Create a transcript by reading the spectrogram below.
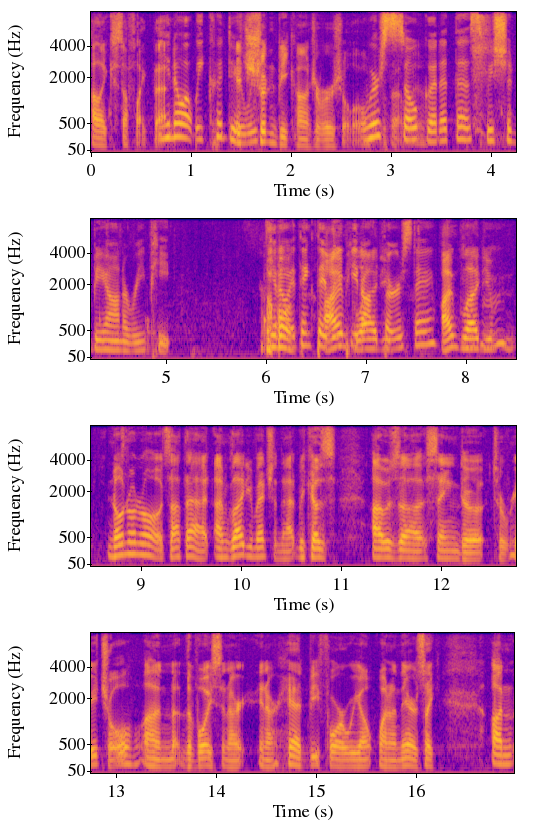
I like stuff like that. You know what we could do? it We- shouldn't be controversial. Though, We're that so way. good at this. We should be on a repeat. You know, Oh, I think they repeat on you- Thursday. I'm glad you. No, no, no. It's not that. I'm glad you mentioned that because I was uh, saying to, to Rachel on the voice in our in our head before we went on there. It's like on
